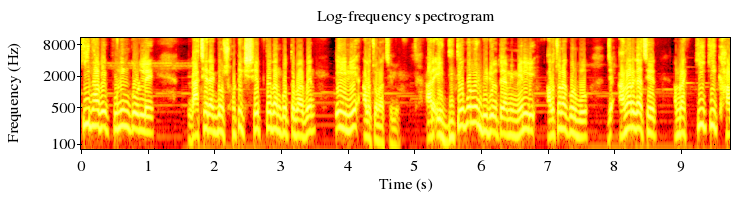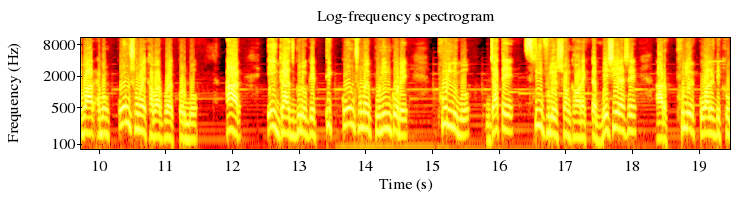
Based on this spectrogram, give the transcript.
কীভাবে পুলিং করলে গাছের একদম সঠিক শেপ প্রদান করতে পারবেন, এই নিয়ে আলোচনা ছিল। আর এই দ্বিতীয় পর্বের ভিডিওতে আমি মেনলি আলোচনা করব যে আনার গাছের আমরা কি কি খাবার এবং কোন সময় খাবার প্রয়োগ করব, আর এই গাছগুলোকে ঠিক কোন সময় পুলিং করে ফুল নিব যাতে শ্রী ফুলের সংখ্যা অনেকটা বেশি আসে আর ফুলের কোয়ালিটি খুব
